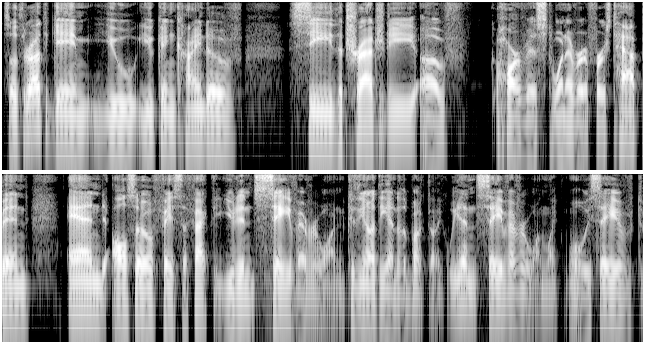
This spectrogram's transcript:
So throughout the game, you you can kind of see the tragedy of Harvest whenever it first happened. And also face the fact that you didn't save everyone. Because, you know, at the end of the book, they're like, we didn't save everyone. Like, well, we saved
